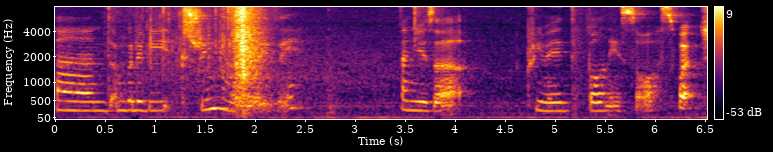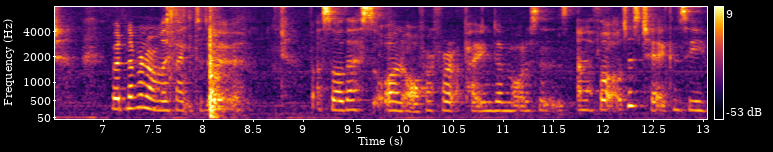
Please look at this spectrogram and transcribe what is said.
And I'm going to be extremely lazy and use a pre-made bolognese sauce, which I would never normally think to do. But I saw this on offer for a pound in Morrison's and I thought I'll just check and see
